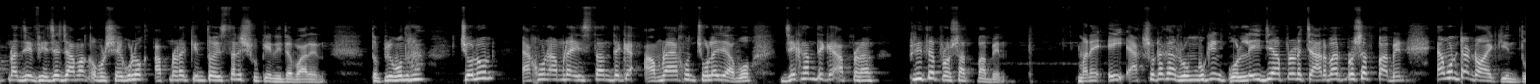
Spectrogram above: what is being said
আপনার যে ভেজে জামা কাপড় সেগুলো আপনারা কিন্তু ওই স্থানে শুকিয়ে নিতে পারেন। তো প্রিয় বন্ধুরা, চলুন, এখন আমরা এই স্থান থেকে আমরা এখন চলে যাব, যেখান থেকে আপনারা ফ্রিতে প্রসাদ পাবেন। মানে এই একশো টাকা রুম বুকিং করলেই যে আপনারা চারবার প্রসাদ পাবেন, এমনটা নয় কিন্তু।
